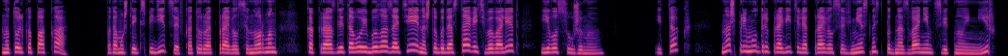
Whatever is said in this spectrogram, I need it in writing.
Но только пока, потому что экспедиция, в которую отправился Норман, как раз для того и была затеяна, чтобы доставить в Эвалет его суженую. Итак, наш премудрый правитель отправился в местность под названием Цветной мир,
